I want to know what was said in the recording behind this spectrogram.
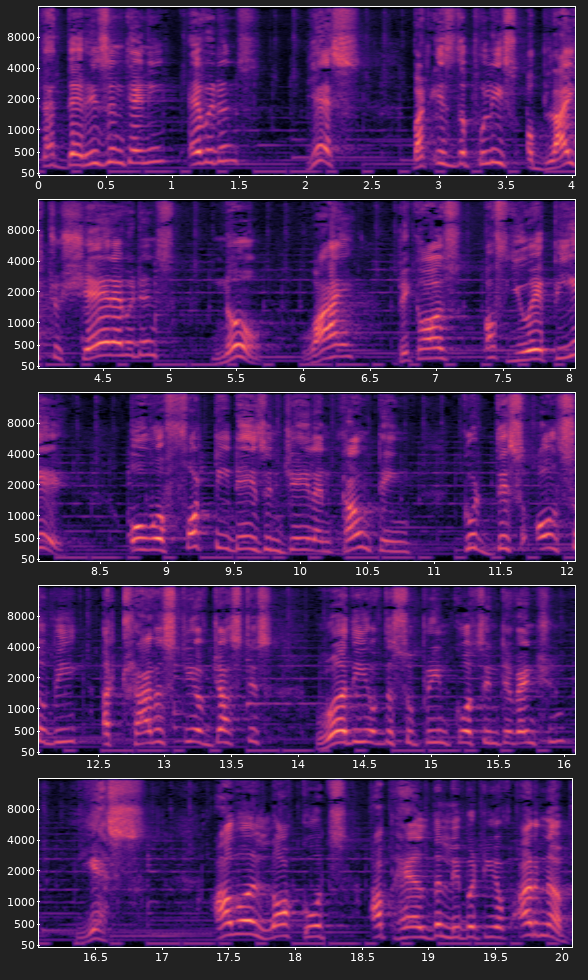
that there isn't any evidence? Yes, but is the police obliged to share evidence? No. Why? Because of UAPA. Over 40 days in jail and counting, could this also be a travesty of justice worthy of the Supreme Court's intervention? Yes. Our law courts upheld the liberty of Arnab.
